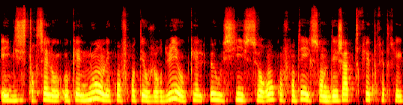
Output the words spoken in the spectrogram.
et existentiels auxquels nous on est confrontés aujourd'hui, auxquels eux aussi seront confrontés. Ils sont déjà très très très euh,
